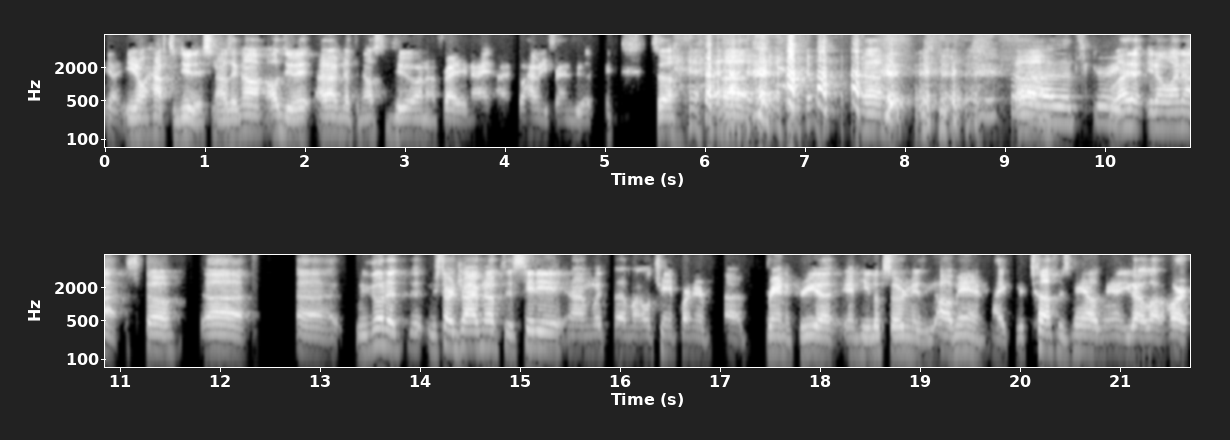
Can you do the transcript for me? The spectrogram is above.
yeah, you don't have to do this." And I was like, "No, I'll do it. I don't have nothing else to do on a Friday night. I don't have any friends really." So, uh, uh, oh, that's great. Why, you know, why not? So. Uh, uh, we go to we start driving up to the city and i'm with uh, my old training partner uh, brandon korea and he looks over to me and he's like oh man like you're tough as nails man you got a lot of heart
